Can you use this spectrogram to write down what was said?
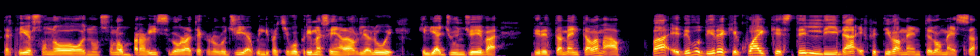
perché io sono, non sono bravissimo con la tecnologia, quindi facevo prima segnalarli a lui che li aggiungeva direttamente alla mappa e devo dire che qualche stellina effettivamente l'ho messa.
